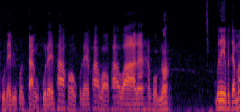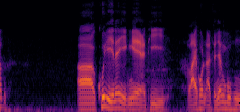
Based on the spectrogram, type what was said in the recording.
ผู้ใดเป็นคนต่างผู้ใดผ้าห้องผู้ใดผ้าบอกผ้าวานะครับผมเนาะมื่อนี้ผมจะมาอ่าคุยในอีกแง่ที่ หลายคนอาจจะยังบูฮู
